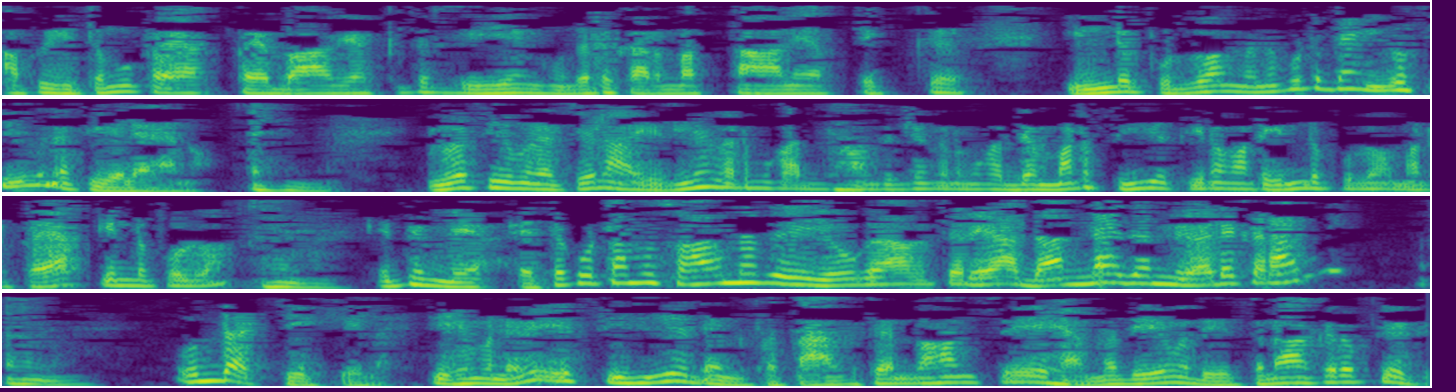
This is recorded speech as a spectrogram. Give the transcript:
අපි හිතමු පැයක් පැය භාගයක් විතර සිහියෙන් හොඳට කර්මස්ථානයත් එක්ක ඉන්න පුළුවන් වෙනකොට දැන් ඉවසීම නැතිලා යනවා. එහෙම. ඉවසීම නැතිලා ඊළඟට මොකක්ද හඳුනගන්න මොකක්ද දැන් මට සිහිය තියෙනවා මට ඉන්න පුළුවන් මට පැයක් ඉන්න පුළුවන්. ඉතින් මේ එතකොටම සාමාන්‍ය යෝගාවචරයා දන්නේ නැහැ දැන් මේ වැඩ කරන්නේ. උද්දච්චය කියලා. ඉතින් එහෙම නෙවෙයි සිහිය දැන් සතාගතයන් වහන්සේ හැමදේම දේශනා කරපු එක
